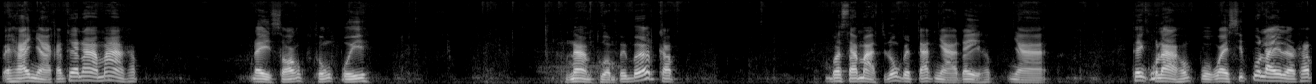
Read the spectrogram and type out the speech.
ไปหาหญ้ากันแท่หน้ามากครับ ได้สองถุงปุ๋ยน้ำท่วมไปเบิดครับ บ่สามารถจะลงไปตัดหญ้าได้ครับหญ้าเพ่งโคลาผมปลูกไว้สิบกว่าไร่แล้วครับ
